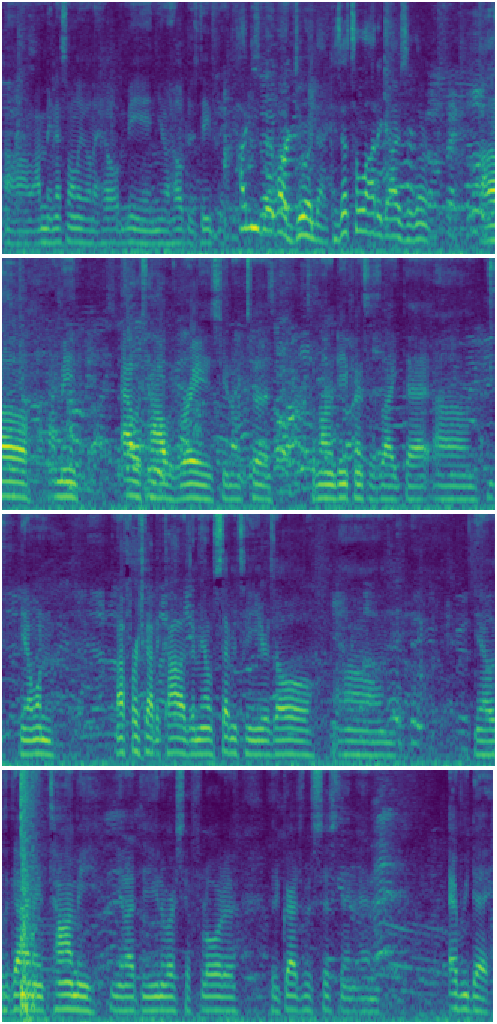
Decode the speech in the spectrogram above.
uh, I mean, that's only going to help me and you know help this defense. How do you go about doing that? Because that's a lot of guys to learn. Uh, I mean, that was how I was raised, you know, to, to learn defenses like that. Um, you know, when, when I first got to college, I mean, I was 17 years old. Um, you know, there was a guy named Tommy, you know, at the University of Florida, he was a graduate assistant, and every day,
